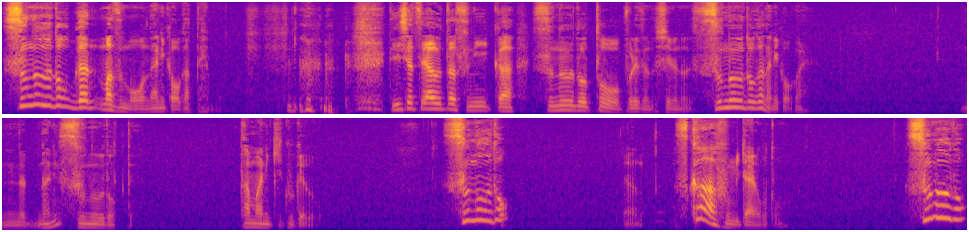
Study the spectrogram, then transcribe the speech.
スヌードがまずもう何か分かってへんもん。T シャツやアウタースニーカースヌード等をプレゼントしているのでスヌードが何か分からへん。な何？スヌードって。たまに聞くけど。スヌード？スカーフみたいなこと？スヌード？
